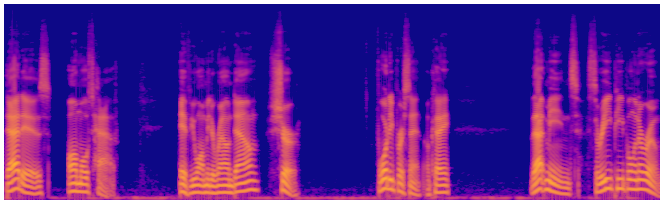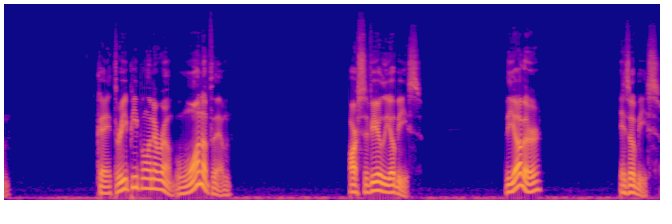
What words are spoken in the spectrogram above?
That is almost half. If you want me to round down, sure. 40%, okay? That means three people in a room. Okay, three people in a room. One of them are severely obese. The other is obese.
